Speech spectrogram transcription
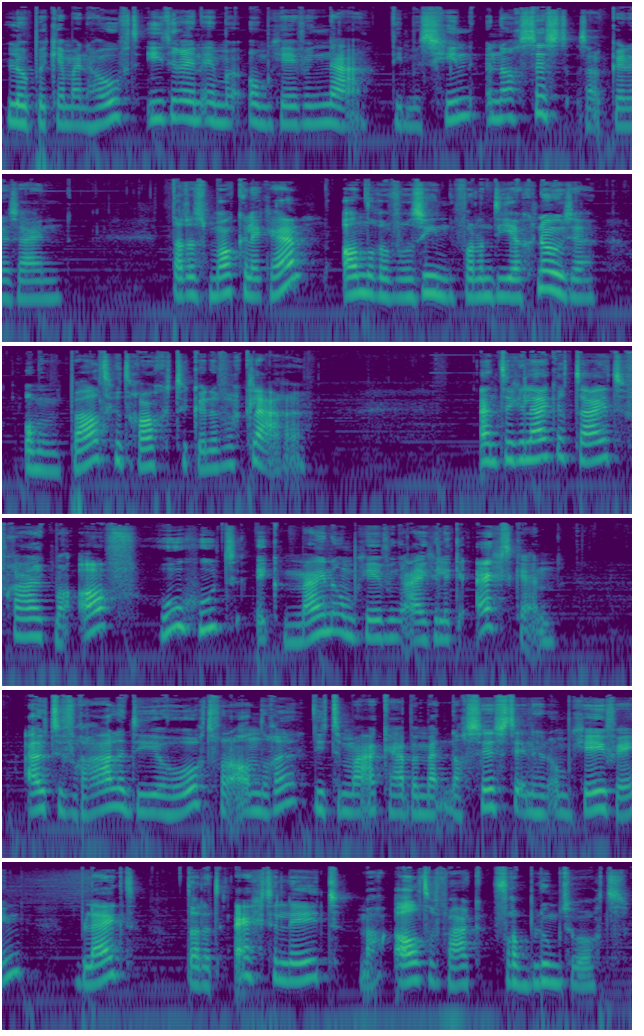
loop ik in mijn hoofd iedereen in mijn omgeving na die misschien een narcist zou kunnen zijn. Dat is makkelijk, hè? Anderen voorzien van een diagnose om een bepaald gedrag te kunnen verklaren. En tegelijkertijd vraag ik me af hoe goed ik mijn omgeving eigenlijk echt ken. Uit de verhalen die je hoort van anderen die te maken hebben met narcisten in hun omgeving, blijkt dat het echte leed maar al te vaak verbloemd wordt.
